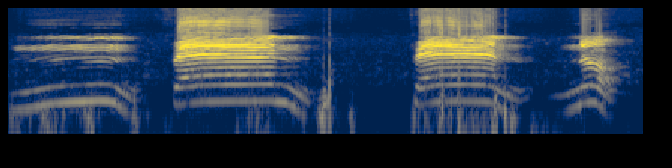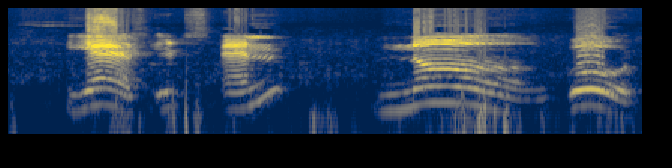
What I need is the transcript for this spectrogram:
Mm, fan. Fan. No. Yes, it's an no. Good.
